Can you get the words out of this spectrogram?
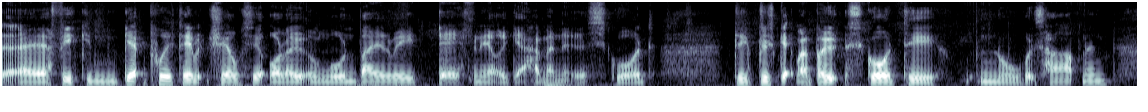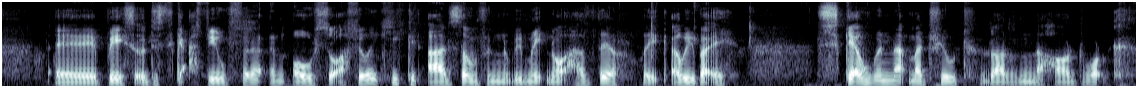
uh, if he can get playtime at Chelsea or out on loan. By the way, definitely get him into the squad to just get him about the squad to know what's happening. Uh, basically, just to get a feel for it, and also I feel like he could add something that we might not have there, like a wee bit of skill in that midfield rather than the hard work.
